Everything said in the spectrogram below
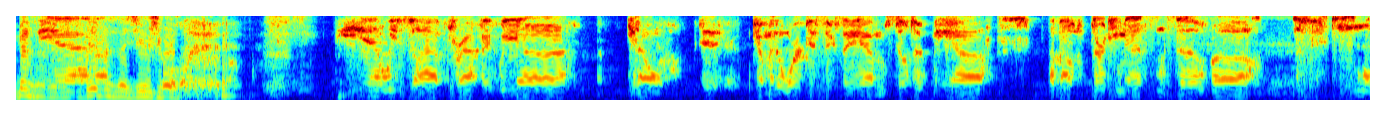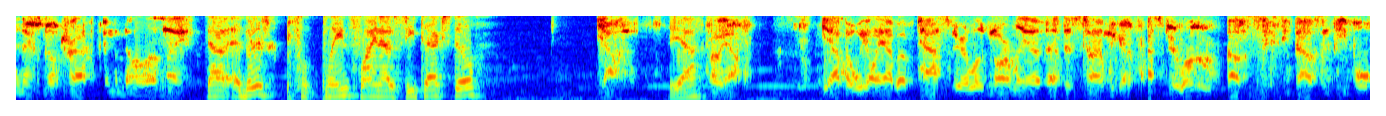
business, Yeah. as, business as usual. Yeah, we still have traffic. We, uh, you know, it, coming to work at 6 a.m. still took me uh, about 30 minutes instead of uh, the 15 when there's no traffic in the middle of the night. now, are there's pl- planes flying out of SeaTac still? Yeah. Yeah. Oh, yeah. Yeah, but we only have a passenger load. Normally, at, at this time, we got a passenger load of about 60,000 people,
